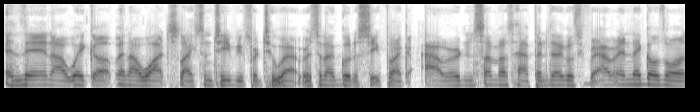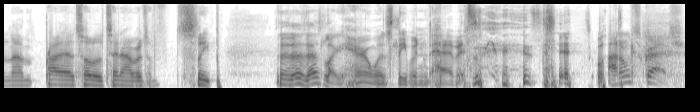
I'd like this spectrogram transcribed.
and then I wake up and I watch like some TV for two hours, and I go to sleep for like an hour, and something else happens. Then I go to sleep for an hour, and that goes on. I'm probably a total of ten hours of sleep. That's like heroin sleeping habits. I don't scratch.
